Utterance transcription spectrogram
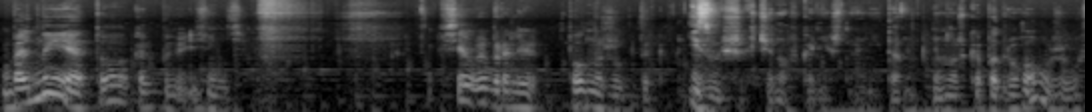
больные, то как бы, извините. Все выбрали полный желудок. Из высших чинов, конечно. Они там немножко по-другому живут.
